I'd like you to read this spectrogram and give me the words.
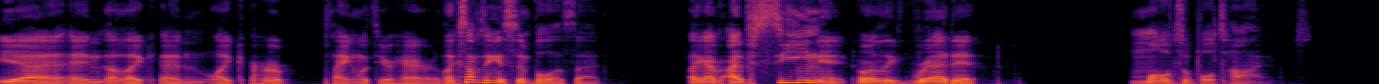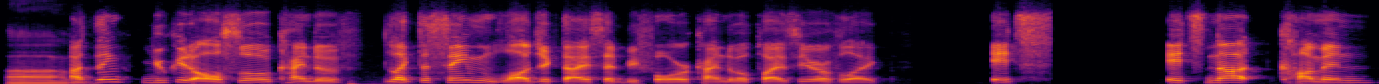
yeah, and uh, like and like her playing with your hair, like something as simple as that. Like I've I've seen it or like read it multiple times. Um, I think you could also kind of like the same logic that I said before kind of applies here of like it's it's not common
